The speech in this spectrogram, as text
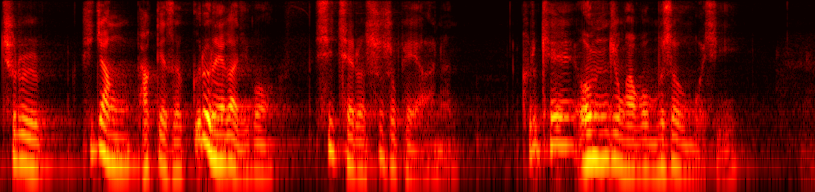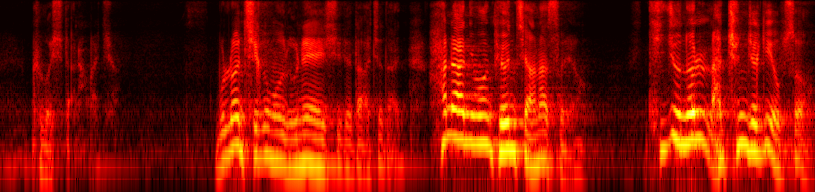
줄을 휘장 밖에서 끌어내가지고 시체로 수습해야 하는 그렇게 엄중하고 무서운 것이 그것이다는 거죠. 물론 지금은 은혜의 시대다 어쩌다. 하나님은 변치 않았어요. 기준을 낮춘 적이 없어.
